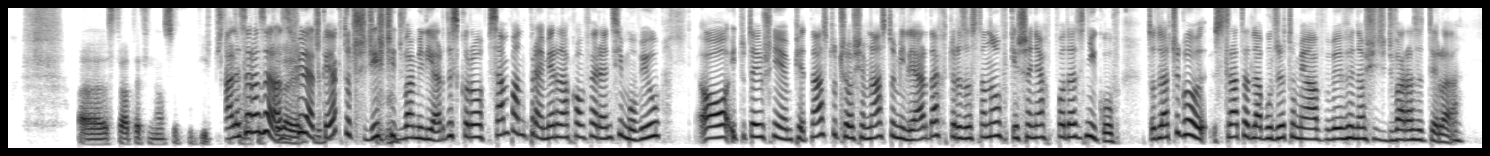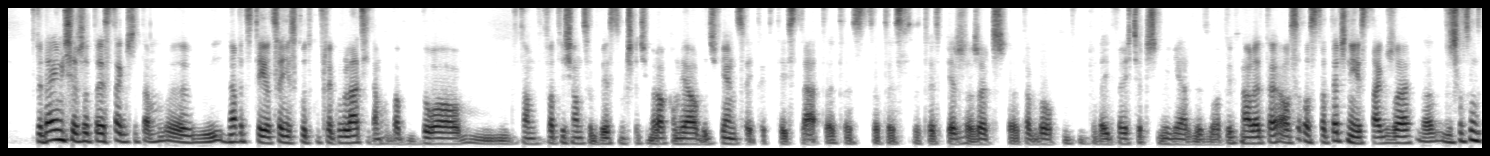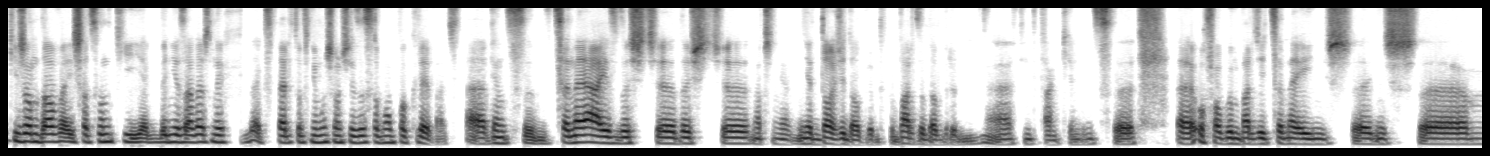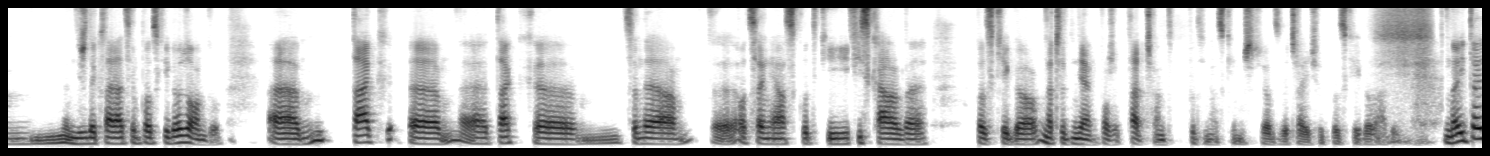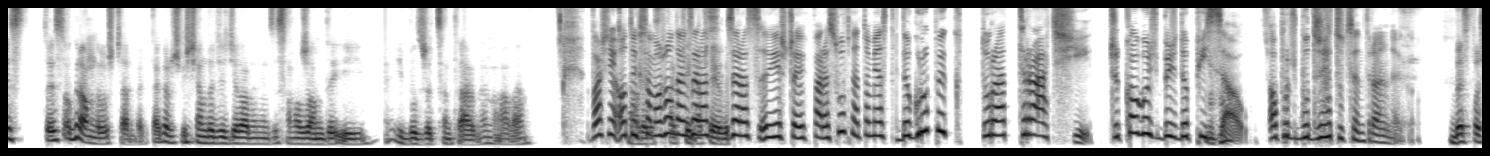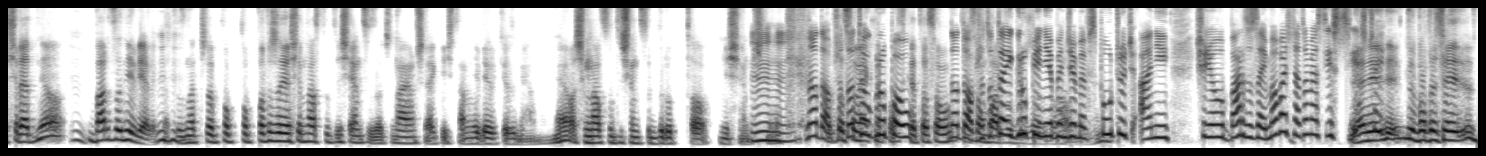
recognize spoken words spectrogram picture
E, stratę finansów publicznych. Ale zaraz, zaraz, chwileczkę, jak to 32 miliardy, skoro sam pan premier na konferencji mówił o, i tutaj już nie wiem, 15 czy 18 miliardach, które zostaną w kieszeniach podatników, to dlaczego strata dla budżetu miałaby wynosić dwa razy tyle? Wydaje mi się, że to jest tak, że tam e, nawet w tej ocenie skutków regulacji tam chyba było tam w 2023 roku miało być więcej tej, tej straty. To jest, to, jest, to jest pierwsza rzecz. Tam było tutaj 23 miliardy złotych. No ale to ostatecznie jest tak, że no, szacunki rządowe i szacunki jakby niezależnych ekspertów nie muszą się ze sobą pokrywać. A więc CNA jest dość, dość znaczy nie, nie dość dobrym, tylko bardzo dobrym e, think tankiem, więc e, ufałbym bardziej CNEI niż, niż niż deklaracją polskiego rządu. Tak, e, tak CNA e, ocenia skutki fiskalne polskiego, znaczy nie, może tarcza antyputinowskiej muszę się odzwyczaić od polskiego ładu. No i to jest, to jest ogromny uszczerbek, tak? Oczywiście on będzie dzielony między samorządy i, i budżet centralny, no ale Właśnie o tych samorządach zaraz, zaraz jeszcze parę słów, natomiast do grupy, która traci, czy kogoś byś dopisał, mhm. oprócz budżetu centralnego? Bezpośrednio mm. bardzo niewielka. To mhm. znaczy po, po, powyżej 18 tysięcy zaczynają się jakieś tam niewielkie zmiany. Nie? 18 tysięcy brutto miesięcznie. Mm. No dobrze, to, to tą grupą, to są, no dobrze, to, tej grupie nie będziemy współczuć, ani się nią bardzo zajmować, natomiast jest jeszcze... Nie, nie, nie, bo się,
